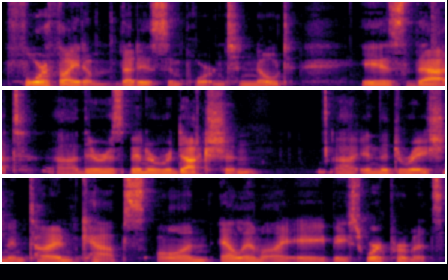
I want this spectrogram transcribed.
Fourth item that is important to note is that uh, there has been a reduction uh, in the duration and time caps on LMIA based work permits.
